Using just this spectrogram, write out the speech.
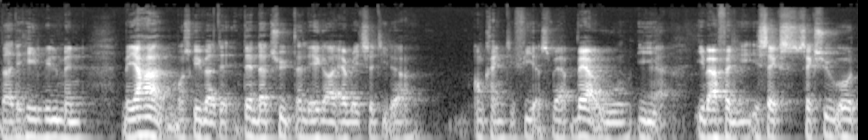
været det helt vildt, men, men jeg har måske været den der type, der ligger og average af de der omkring de 80 hver, hver uge, i, Ja. i hvert fald i, i 6, 6, 7, 8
